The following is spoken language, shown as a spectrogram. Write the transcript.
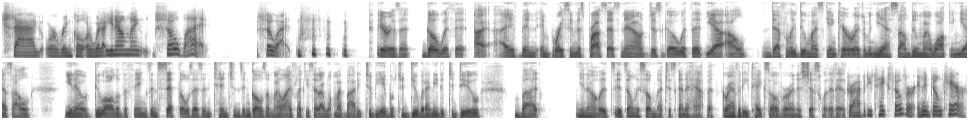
sag or wrinkle or whatever you know i'm like so what so what There isn't. Go with it. I, I've been embracing this process now. Just go with it. Yeah, I'll definitely do my skincare regimen. Yes, I'll do my walking. Yes, I'll, you know, do all of the things and set those as intentions and goals in my life. Like you said, I want my body to be able to do what I needed to do. But, you know, it's it's only so much it's gonna happen. Gravity takes over and it's just what it is. gravity takes over and it don't care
